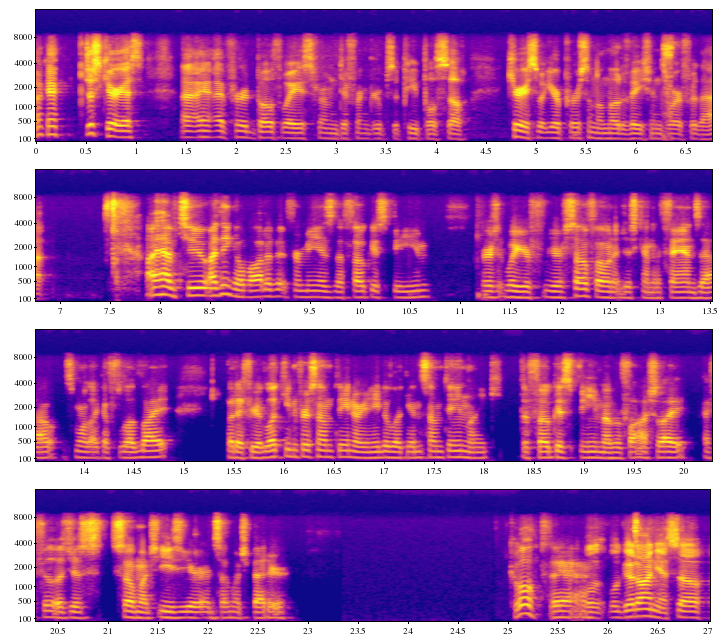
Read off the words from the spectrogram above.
Okay, just curious. I, I've heard both ways from different groups of people, so curious what your personal motivations were for that. I have two. I think a lot of it for me is the focus beam. Where your your cell phone, it just kind of fans out. It's more like a floodlight. But if you're looking for something or you need to look in something, like the focus beam of a flashlight, I feel is just so much easier and so much better. Cool. Yeah. Well, well, good on you. So,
